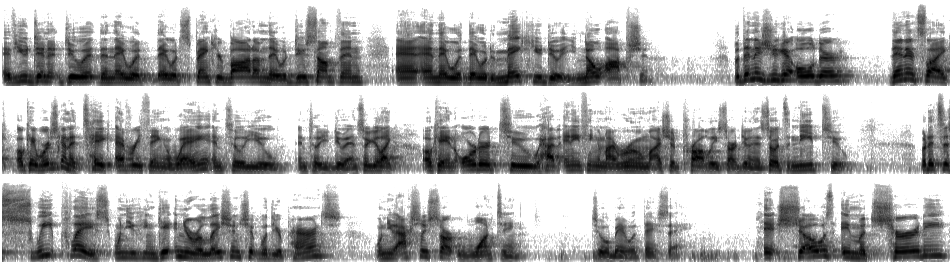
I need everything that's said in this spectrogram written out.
if you didn't do it then they would they would spank your bottom they would do something and, and they would they would make you do it no option but then as you get older, then it's like, okay, we're just going to take everything away until you until you do it. And so you're like, okay, in order to have anything in my room, I should probably start doing this. So it's a need to. But it's a sweet place when you can get in your relationship with your parents when you actually start wanting to obey what they say. It shows a maturity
